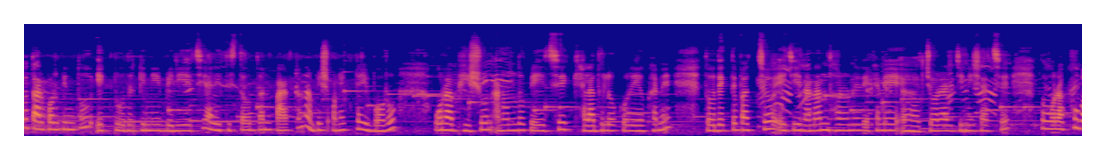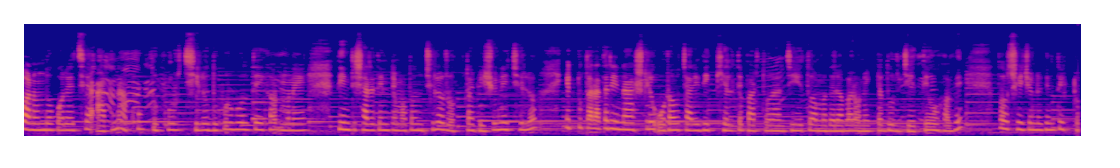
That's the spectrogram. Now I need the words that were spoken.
তো তারপর কিন্তু একটু ওদেরকে নিয়ে বেরিয়েছি আর এই তিস্তা উদ্যান পার্কটা না বেশ অনেকটাই বড়। ওরা ভীষণ আনন্দ পেয়েছে খেলাধুলো করে ওখানে। তো দেখতে পাচ্ছ এই যে নানান ধরনের এখানে চড়ার জিনিস আছে। তো ওরা খুব আনন্দ করেছে আর না খুব দুপুর ছিল। দুপুর বলতে মানে তিনটে সাড়ে তিনটে মতন ছিল, রোদটা ভীষণই ছিল। একটু তাড়াতাড়ি না আসলে ওরাও চারিদিক খেলতে পারতো না, যেহেতু আমাদের আবার অনেকটা দূর যেতেও হবে। তো সেই জন্য কিন্তু একটু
